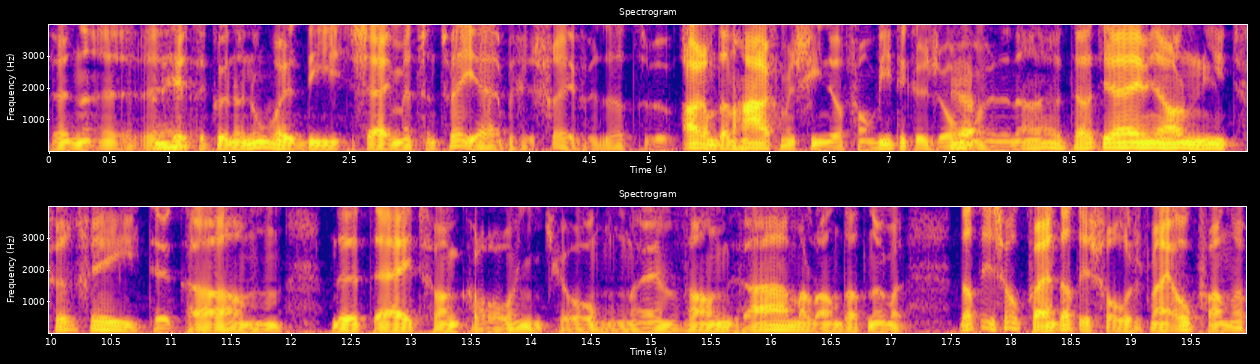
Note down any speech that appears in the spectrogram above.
een, eh, een, hit te kunnen noemen die zij met z'n tweeën hebben geschreven. Dat Arm Den Haag misschien, dat van Wieteke zongen. Nou, dat jij nou niet vergeten kan. De tijd van Krontjong en van Gameland, dat nummer. Dat is ook fijn. Dat is volgens mij ook van,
